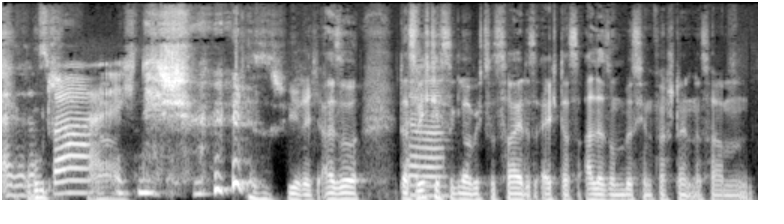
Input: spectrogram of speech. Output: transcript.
also das Gut, war ja. echt nicht schön. Es ist schwierig. Also das ja. Wichtigste, glaube ich, zur Zeit ist echt, dass alle so ein bisschen Verständnis haben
